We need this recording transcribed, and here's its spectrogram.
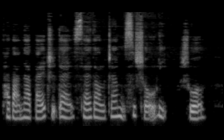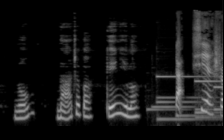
他把那白纸袋塞到了詹姆斯手里，说：“喏，拿着吧，给你了。”感谢收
